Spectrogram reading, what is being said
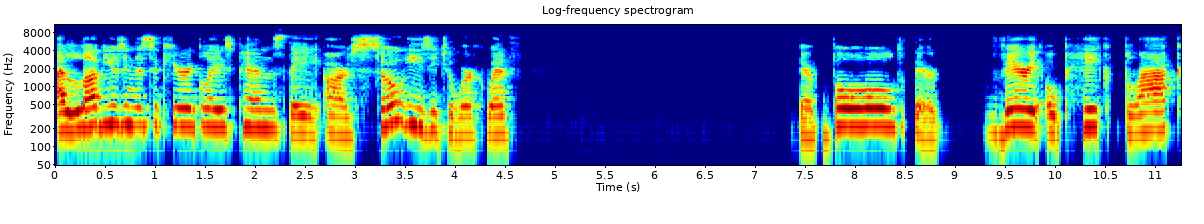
I love using the Sakura Glaze pens. They are so easy to work with. They're bold, they're very opaque black.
